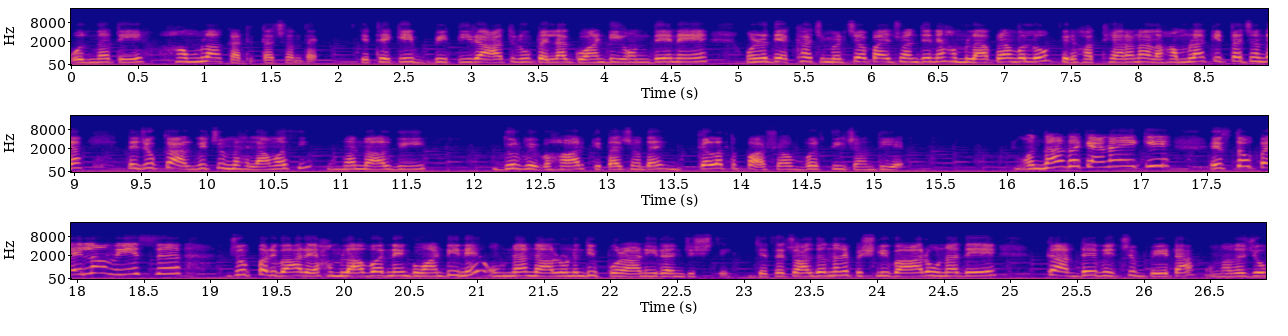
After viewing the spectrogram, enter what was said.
ਉਹਨਾਂ ਤੇ ਹਮਲਾ ਕਰ ਦਿੱਤਾ ਜਾਂਦਾ ਹੈ। ਜਿੱਥੇ ਕਿ ਬੀਤੀ ਰਾਤ ਨੂੰ ਪਹਿਲਾਂ ਗਵਾਂਢੀ ਆਉਂਦੇ ਨੇ, ਉਹਨਾਂ ਦੀ ਅੱਖਾਂ 'ਚ ਮਿਰਚਾਂ ਪਾਈ ਜਾਂਦੇ ਨੇ, ਹਮਲਾਵਰਾਂ ਵੱਲੋਂ ਫਿਰ ਹਥਿਆਰਾਂ ਨਾਲ ਹਮਲਾ ਕੀਤਾ ਜਾਂਦਾ ਤੇ ਜੋ ਘਰ ਵਿੱਚ ਮਹਿਲਾਵਾਂ ਸੀ, ਉਹਨਾਂ ਨਾਲ ਵੀ ਦੁਰਵਿਵਹਾਰ ਕੀਤਾ ਜਾਂਦਾ ਹੈ, ਗਲਤ ਭਾਸ਼ਾ ਵਰਤੀ ਜਾਂਦੀ ਹੈ। ਉਹਨਾਂ ਦਾ ਕਹਿਣਾ ਹੈ ਕਿ ਇਸ ਤੋਂ ਪਹਿਲਾਂ ਵੀ ਇਸ ਜੋ ਪਰਿਵਾਰ ਹੈ, ਹਮਲਾਵਰ ਨੇ ਗਵਾਂਢੀ ਨੇ, ਉਹਨਾਂ ਨਾਲ ਉਹਨਾਂ ਦੀ ਪੁਰਾਣੀ ਰੰਜਿਸ਼ ਸੀ, ਜਿਸ ਦੇ ਚੱਲਦੇ ਉਹਨਾਂ ਨੇ ਪਿਛਲੀ ਵਾਰ ਉਹਨਾਂ ਦੇ ਘਰ ਦੇ ਵਿੱਚ ਬੇਟਾ, ਉਹਨਾਂ ਦਾ ਜੋ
